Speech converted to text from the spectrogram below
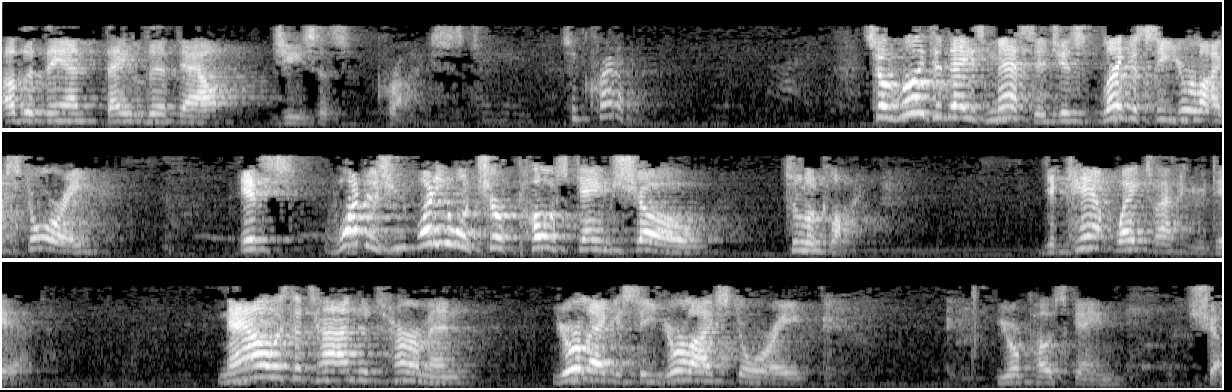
other than they lived out Jesus Christ. It's incredible. So, really, today's message is Legacy Your Life Story. It's what, does you, what do you want your post game show to look like? You can't wait till after you're dead. Now is the time to determine your legacy, your life story, your post game show.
